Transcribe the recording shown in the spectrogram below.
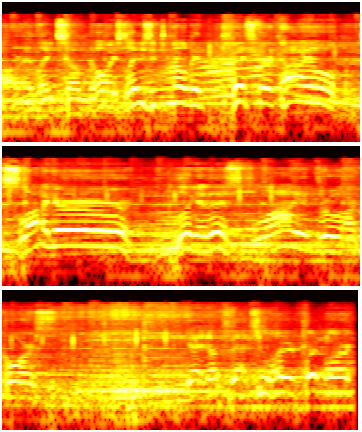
All right, make some noise. Ladies and gentlemen, Mr. Kyle Sliger. Look at this, flying through our course. Getting up to that 200 foot mark.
